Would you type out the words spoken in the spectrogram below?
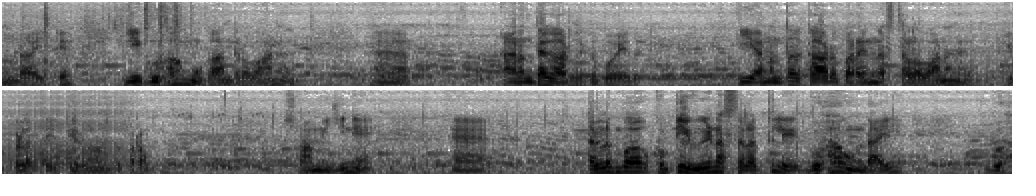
ഉണ്ടായിട്ട് ഈ ഗുഹ മുഖാന്തരമാണ് അനന്തകാടിലേക്ക് പോയത്. ഈ അനന്തകാട് പറയുന്ന സ്ഥലമാണ് ഇപ്പോഴത്തെ തിരുവനന്തപുരം. സ്വാമിജിനെ തള്ളുമ്പോൾ കുട്ടി വീണ സ്ഥലത്തിൽ ഗുഹ ഉണ്ടായി. ഗുഹ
